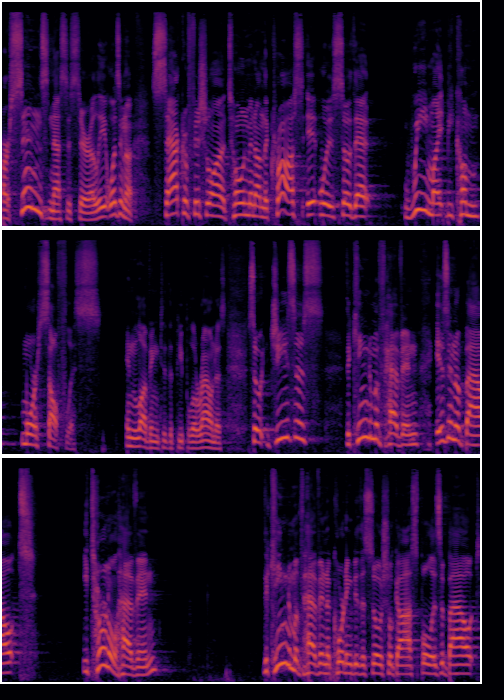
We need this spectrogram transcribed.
our sins necessarily. It wasn't a sacrificial atonement on the cross, it was so that we might become more selfless and loving to the people around us. So, Jesus, the kingdom of heaven, isn't about eternal heaven. The kingdom of heaven, according to the social gospel, is about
